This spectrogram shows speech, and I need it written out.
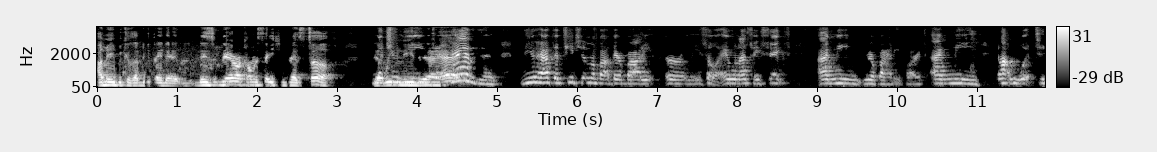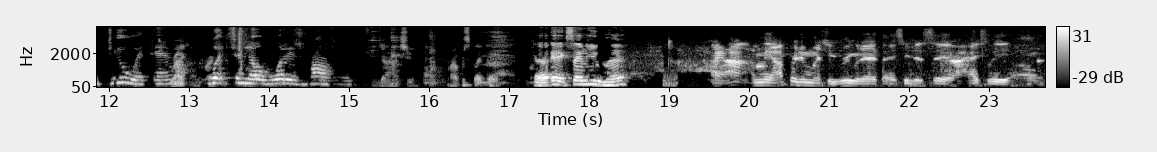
I mean, because I do think that there are conversations that's tough that But we you need, need to to have. have them. You have to teach them about their body early. So, and when I say sex, I mean your body parts. I mean not what to do with them, Right. right. but to know what is wrong with them. Got you. I respect that. Uh, Eric, same to you, man. I, I, I mean, I pretty much agree with everything she just said. I actually, um,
